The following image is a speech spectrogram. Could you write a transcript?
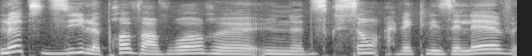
Là, tu dis le prof va avoir euh, une discussion avec les élèves,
